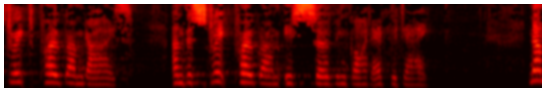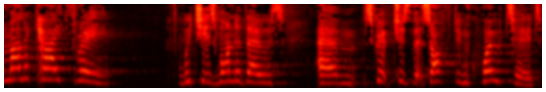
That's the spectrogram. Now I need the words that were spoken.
strict program, guys, and the strict program is serving God every day. Now, Malachi 3, which is one of those um, scriptures that's often quoted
